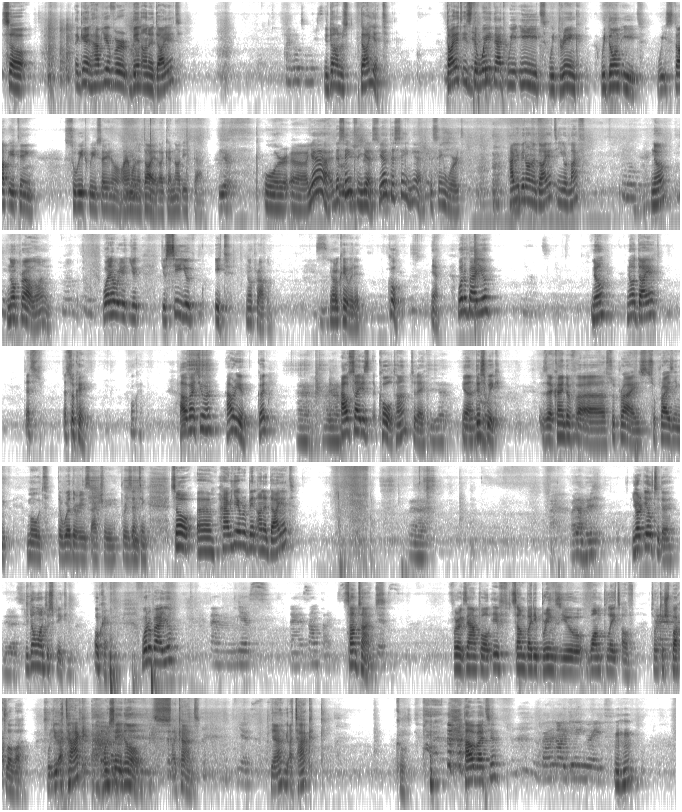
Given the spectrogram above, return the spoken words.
So, again, have you ever been on a diet? I don't understand. You don't understand diet. Diet is the way that we eat, we drink, we don't eat, we stop eating sweet. We say no, I am on a diet. I cannot eat that. Yes. Or uh, yeah, the same thing. saying, Yes, yeah, yeah. the same. Yeah, the same word. Have you been on a diet in your life? No. No, no problem. huh? Whatever you you, you see, you eat. No problem. You're okay with it. Cool. Yeah. What about you? No, no diet. That's that's okay. Okay. How about you, man? How are you? Good. Uh, I am. Outside is cold, huh? Today. Yeah. Yeah, Very this cold. week. The kind of uh, surprise, surprising mode the weather is actually presenting. So, um, have you ever been on a diet? Uh, I am ill. You're ill today. Yes. You don't want to speak. Okay. What about you? Um, yes, uh, sometimes. Yes. For example, if somebody brings you one plate of Turkish Uh, baklava, will you attack or say no? I can't. Yes. Yeah, you attack. Cool. How about you? When I gain weight. Mm-hmm.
